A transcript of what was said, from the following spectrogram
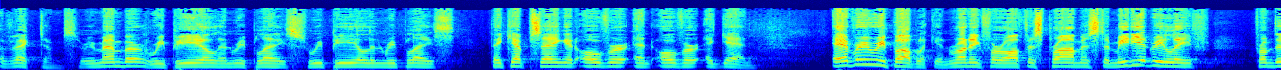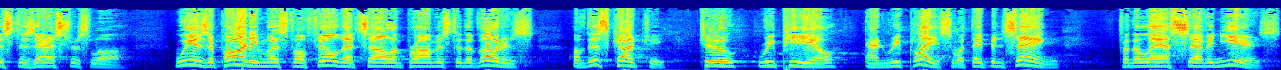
victims. Remember, repeal and replace, repeal and replace. They kept saying it over and over again. Every Republican running for office promised immediate relief from this disastrous law. We as a party must fulfill that solemn promise to the voters of this country to repeal and replace what they've been saying for the last seven years.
